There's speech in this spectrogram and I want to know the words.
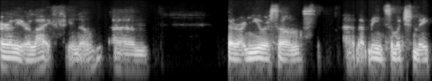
earlier life, you know. Um, there are newer songs uh, that mean so much to me.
